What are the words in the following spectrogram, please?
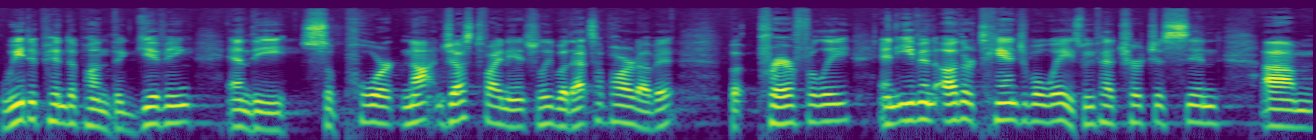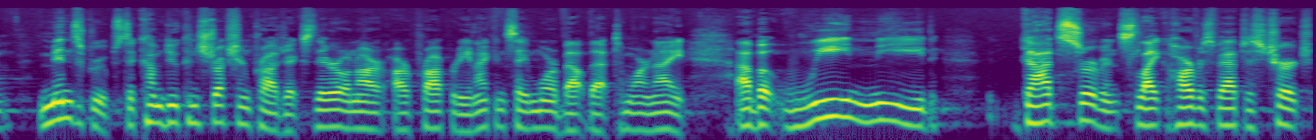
We depend upon the giving and the support, not just financially, but that's a part of it, but prayerfully and even other tangible ways. We've had churches send um, men's groups to come do construction projects there on our, our property, and I can say more about that tomorrow night. Uh, but we need God's servants like Harvest Baptist Church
